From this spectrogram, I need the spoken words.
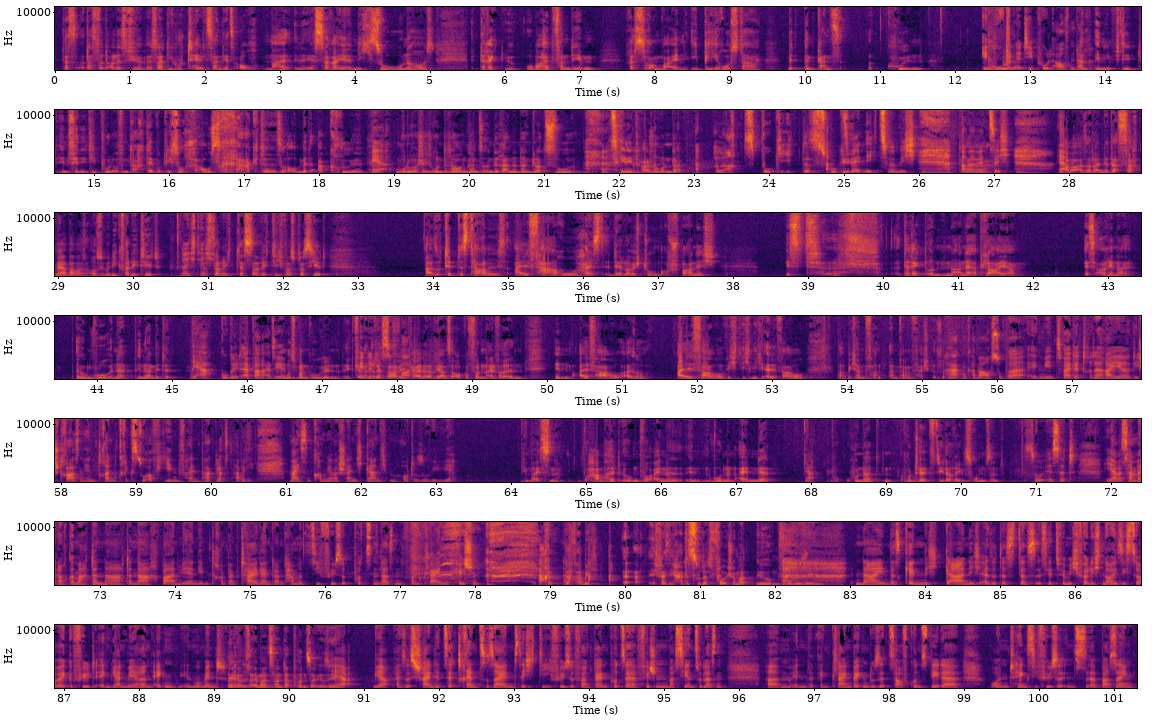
Das, das wird alles viel besser. Die Hotels sahen jetzt auch mal in der ersten Reihe nicht so ohne aus. Direkt oberhalb von dem Restaurant war ein Ibero-Star mit einem ganz coolen. Infinity Pool auf dem Dach. Ein Infinity, Pool auf dem Dach, der wirklich so rausragte, so mit Acryl, Ja. wo du wahrscheinlich runtertauchen kannst und ran und dann glotzt du zehn Etagen runter. Ach, spooky. Das ist spooky. Das wäre nichts für mich. Aber Da- witzig. Ja. Aber also alleine das sagt mir aber was aus über die Qualität. Richtig. Dass da, richtig- dass da richtig was passiert. Also Tipp des Tages, Alfaro heißt der Leuchtturm auf Spanisch, ist äh, direkt unten an der Playa, Es Arenal. Irgendwo in der, in der Mitte. ja, googelt einfach. Also Muss man googeln. Adresse habe ich sofort. keine. Wir haben es auch gefunden, einfach in, in Alfaro. Also Alfaro, wichtig, nicht Elfaro. Habe ich am Anfang- falsch gesucht. Parken kann man auch super irgendwie in zweiter, dritter Reihe, die Straßen hinten dran, kriegst du auf jeden Fall einen Parkplatz. Aber die meisten kommen ja wahrscheinlich gar nicht mit dem Auto, so wie wir. Die meisten haben halt irgendwo eine, in, wohnen in einem der Ja, hunderten Hotels, die da ringsrum sind. So ist es. Ja, was haben wir noch gemacht danach? Danach waren wir nebendran beim Thailänder und haben uns die Füße putzen lassen von kleinen Fischen. Das, das habe ich, äh, ich weiß nicht, hattest du das vorher schon mal irgendwo gesehen? Nein, das kenne ich gar nicht. Also das, das ist jetzt für mich völlig neu. Siehst du aber gefühlt irgendwie an mehreren Ecken im Moment. Ich habe es Also, einmal in Santa Ponza gesehen. ja, Ja, also es scheint jetzt der Trend zu sein, sich die Füße von kleinen Putzerfischen massieren zu lassen ähm, in, in kleinen Becken. Du sitzt da auf Kunstleder und hängst die Füße ins äh, Bassin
